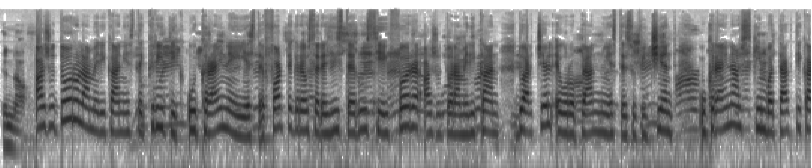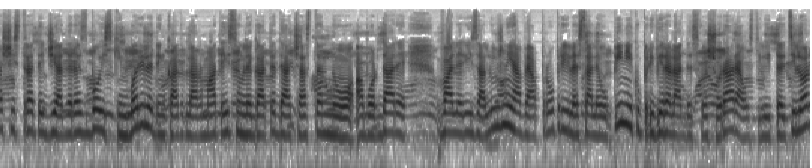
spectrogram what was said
enough. Ajutorul american este critic. Ucrainei este foarte greu să reziste Rusiei fără ajutor american. Doar cel european nu este suficient. Ucraina își schimbă tactica și strategia de război. Schimbările din cadrul armatei sunt legate de această nouă abordare. Valerii Zaluzhny avea propriile sale opinii cu privire la desfășurarea ostilităților,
